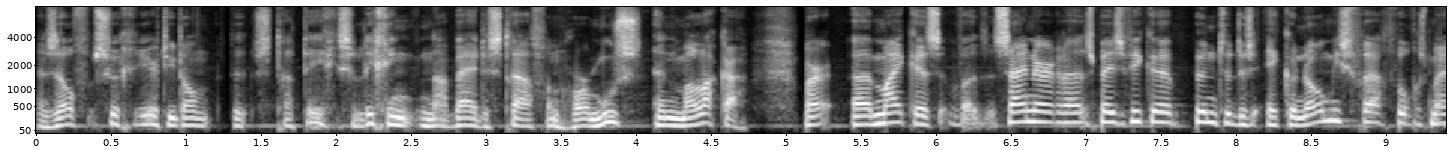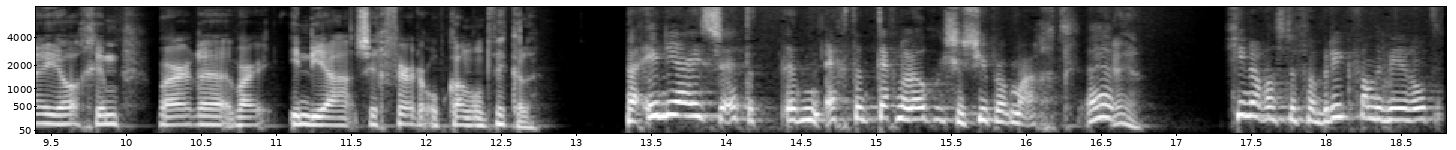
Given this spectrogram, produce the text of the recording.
En zelf suggereert hij dan de strategische ligging nabij de straat van Hormuz en Malakka. Maar uh, zijn er uh, specifieke punten, dus economisch vraagt volgens mij Joachim, waar, waar India zich verder op kan ontwikkelen? Nou, India is een, echt een technologische supermacht. Hè? Ja, ja. China was de fabriek van de wereld.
